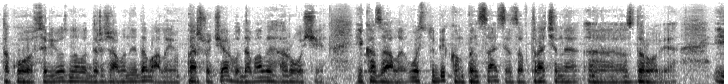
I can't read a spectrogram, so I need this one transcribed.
такого серйозного держава не давала. Їм в першу чергу давали гроші і казали: ось тобі компенсація за втрачене здоров'я. І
